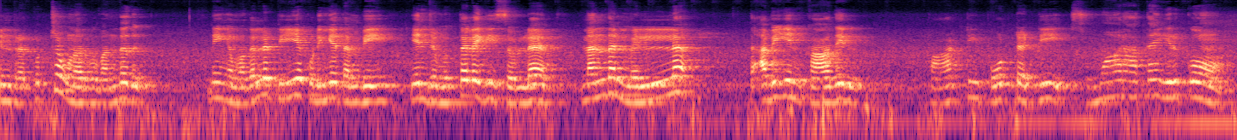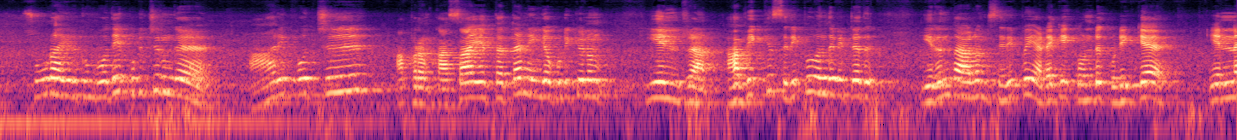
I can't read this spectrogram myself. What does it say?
என்ற குற்ற உணர்வு வந்தது. நீங்க முதல்ல டீயை குடிங்க தம்பி என்று முத்தலகி சொல்ல நந்தன் மெல்ல அபியின் காதில் பாட்டி போட்ட டீ சுமாராக தான் இருக்கும் சூடாக இருக்கும்போதே குடிச்சிருங்க. ஆறிப்போச்சு. அப்புறம் கஷாயத்தை தான் நீங்கள் குடிக்கணும். என்றான். அபிக்கு சிரிப்பு வந்து விட்டது இருந்தாலும் சிரிப்பை அடக்கி கொண்டு குடிக்க என்ன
